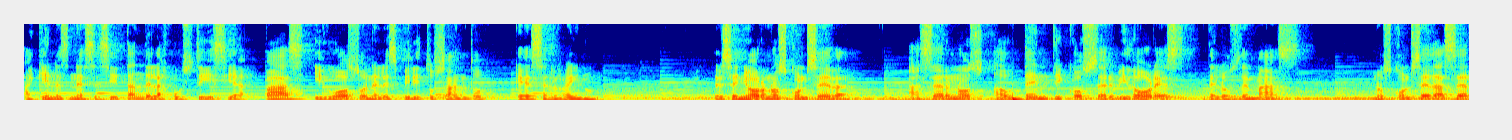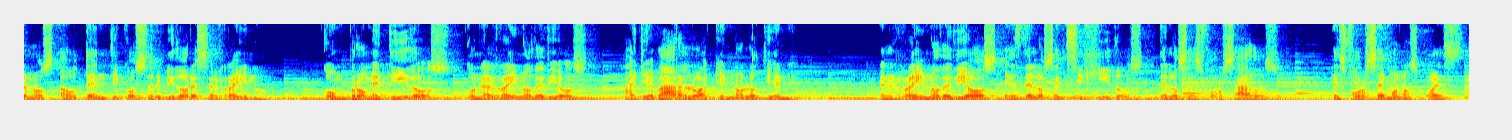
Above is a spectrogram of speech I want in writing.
a quienes necesitan de la justicia, paz y gozo en el Espíritu Santo, que es el reino. El Señor nos conceda hacernos auténticos servidores de los demás. Nos conceda hacernos auténticos servidores del reino, comprometidos con el reino de Dios, a llevarlo a quien no lo tiene. El reino de Dios es de los exigidos, de los esforzados. Esforcémonos pues.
